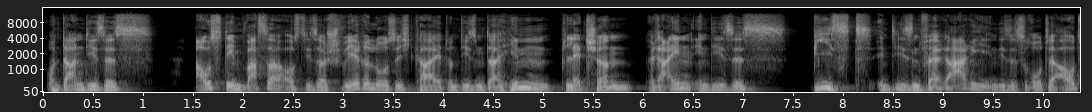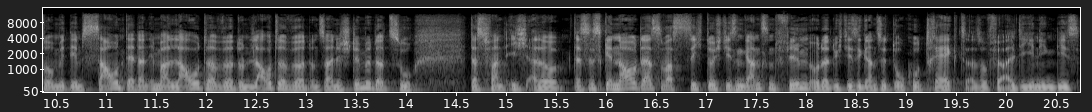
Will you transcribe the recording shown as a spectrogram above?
Und dann dieses aus dem Wasser, aus dieser Schwerelosigkeit und diesem Dahinplätschern rein in dieses Biest, in diesen Ferrari, in dieses rote Auto mit dem Sound, der dann immer lauter wird und lauter wird und seine Stimme dazu. Das fand ich, also das ist genau das, was sich durch diesen ganzen Film oder durch diese ganze Doku trägt. Also für all diejenigen, die es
